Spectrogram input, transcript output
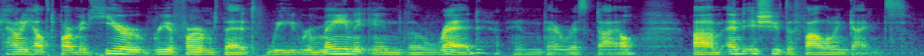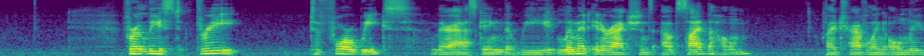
county health department here reaffirmed that we remain in the red in their risk dial um, and issued the following guidance. For at least three to four weeks, they're asking that we limit interactions outside the home by traveling only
